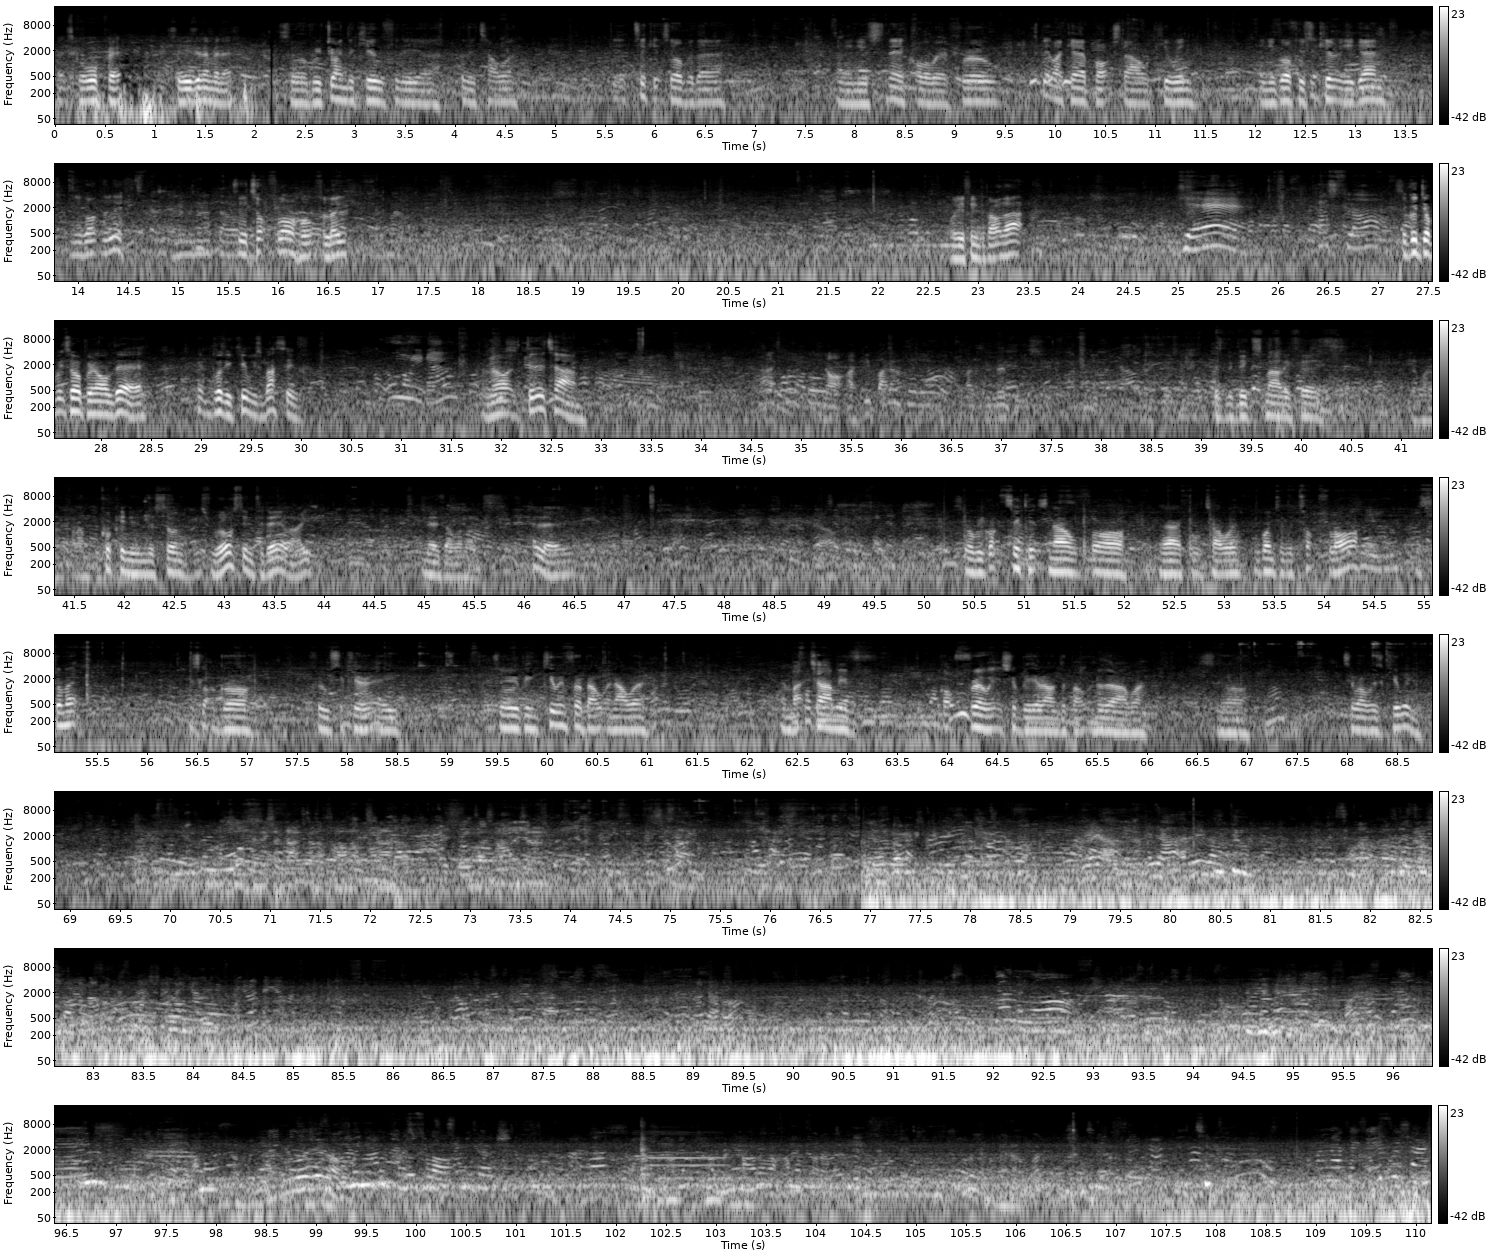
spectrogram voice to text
Let's go up it. See you in a minute. So we've joined the queue for the uh, for the tower. Get tickets over there, and then you snake all the way through. It's a bit like airport style queuing. And you go through security again, and you go up the lift to the top floor, hopefully. What do you think about that? Yeah. First floor. It's a good job it's open all day. That bloody queue is massive. Hungry now? I know, it's dinner time. No, aquí para al siguiente. There's my big smiley face. I'm Cooking in the sun. It's roasting today, like. And there's our lads. Hello. So we've got tickets now for the Eiffel Tower. We're going to the top floor, the summit. Just got to go through security. So we've been queuing for about an hour. And by the time we've got through it, should be around about another hour. So, two hours queuing. No, Mama, kijk even zijn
